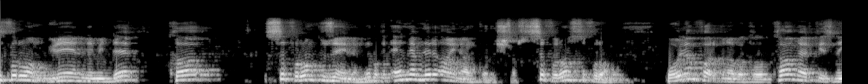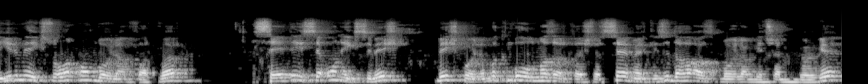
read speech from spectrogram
0-10 güney enleminde K 0-10 kuzey enleminde. Bakın enlemleri aynı arkadaşlar. 0-10 0-10. Boylam farkına bakalım. K merkezinde 20 eksi 10 10 boylam fark var. S'de ise 10 eksi 5 5 boylam. Bakın bu olmaz arkadaşlar. S merkezi daha az boylam geçen bir bölge.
